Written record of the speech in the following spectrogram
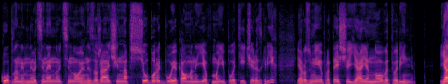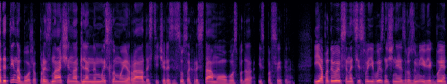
купленим неоціненною ціною, незважаючи на всю боротьбу, яка у мене є в моїй плоті через гріх, я розумію про те, що я є нове творіння. Я дитина Божа, призначена для немислимої радості через Ісуса Христа, мого Господа і Спасителя. І я подивився на ці свої визначення і зрозумів, якби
